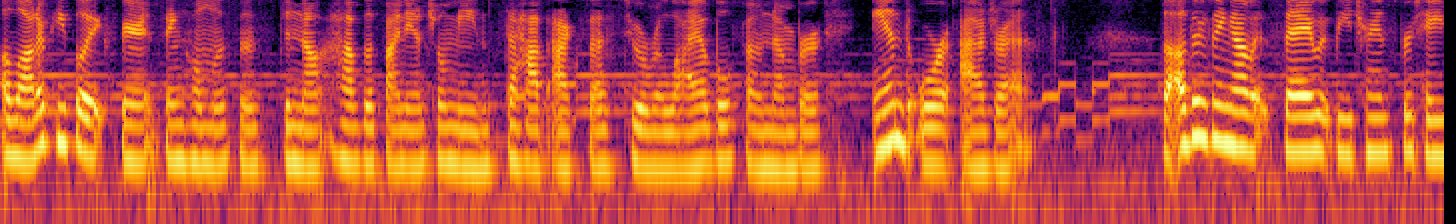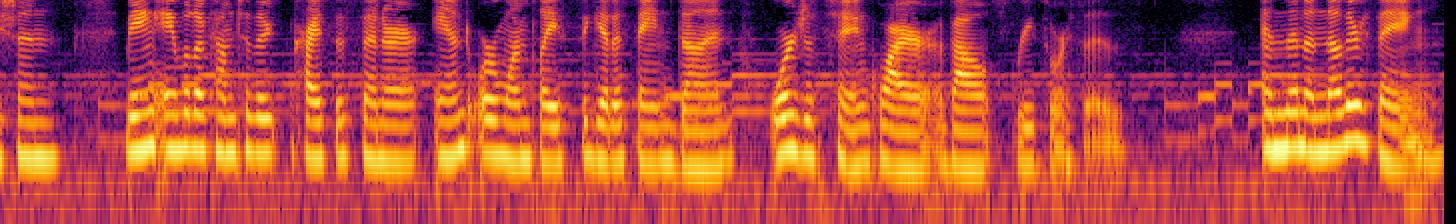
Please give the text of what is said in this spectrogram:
A lot of people experiencing homelessness do not have the financial means to have access to a reliable phone number and or address. The other thing I would say would be transportation being able to come to the crisis center and or one place to get a SANE done or just to inquire about resources. And then another thing,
